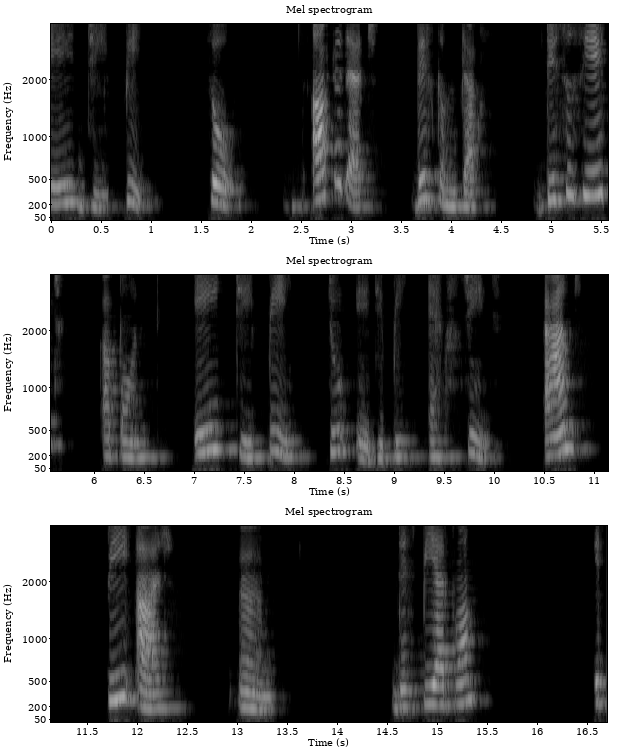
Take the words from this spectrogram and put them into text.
ADP. So, after that, this complex dissociate upon ATP to ADP exchange and PR, um, this PR form, it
